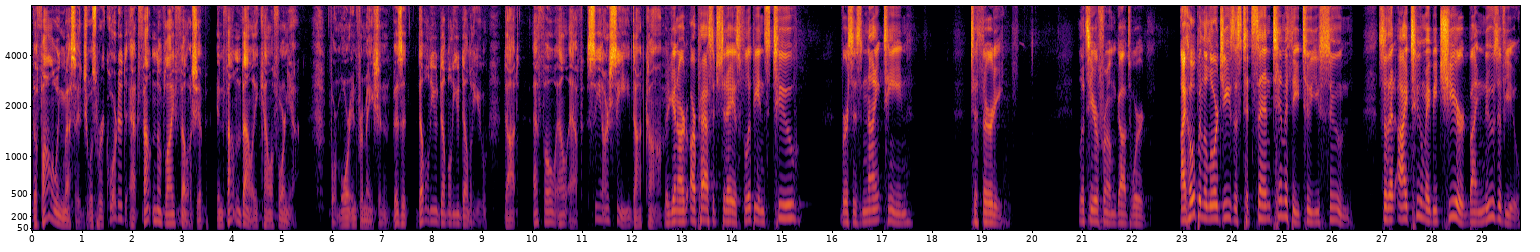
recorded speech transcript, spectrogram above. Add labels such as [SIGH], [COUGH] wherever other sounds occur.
The following message was recorded at Fountain of Life Fellowship in Fountain Valley, California. For more information, visit www.folfcrc.com. But again, our, our passage today is Philippians 2, verses 19 to 30. Let's hear from God's word. I hope in the Lord Jesus to send Timothy to you soon, so that I too may be cheered by news of you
